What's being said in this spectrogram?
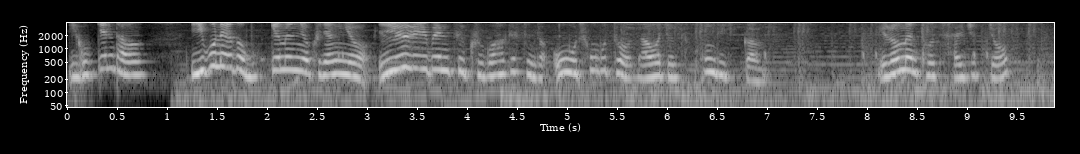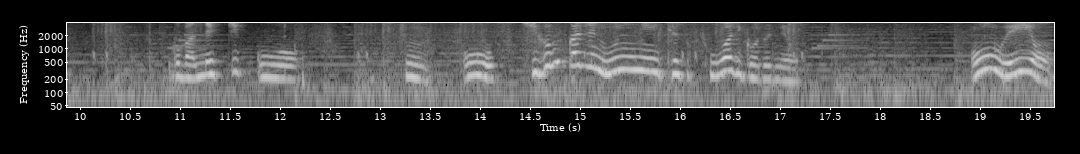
이거 깬 다음 이번에도 못 깨면요 그냥요 일일 이벤트 그거 하겠습니다. 오 처음부터 나와준 특공 뒤집감. 이러면 더 잘 죽죠. 이거 만렙 찍고 좀, 오, 지금까지는 운이 계속 좋아지거든요. 오, 웨이용.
